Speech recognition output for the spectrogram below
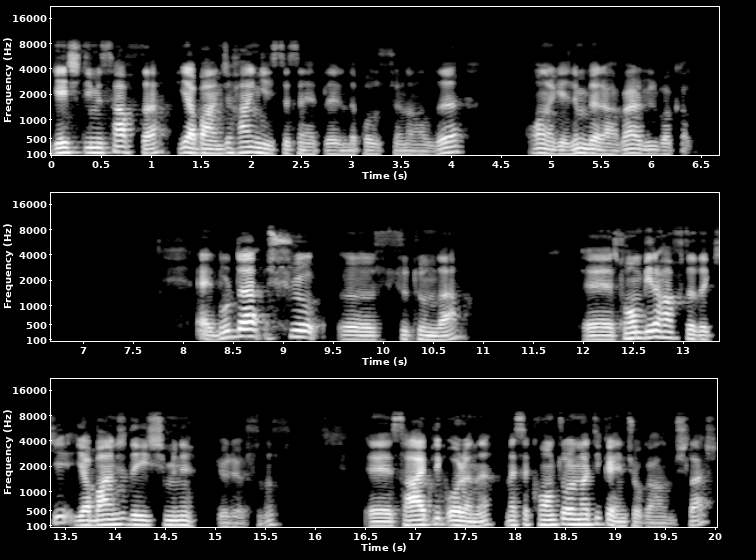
geçtiğimiz hafta yabancı hangi hisse senetlerinde pozisyon aldı? Ona gelin beraber bir bakalım. Evet, burada şu e, sütunda e, son bir haftadaki yabancı değişimini görüyorsunuz. E, sahiplik oranı mesela Kontrolmatika en çok almışlar.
